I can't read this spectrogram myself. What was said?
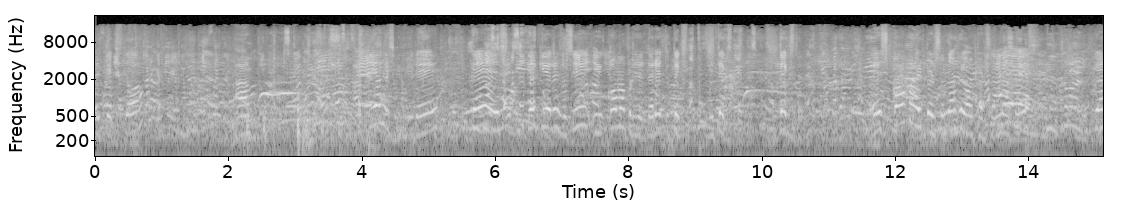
el texto. A, a quién escribiré, qué, es, qué quieres decir y cómo presentaré tu texto, mi texto. mi texto. Escoja el personaje o personajes que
